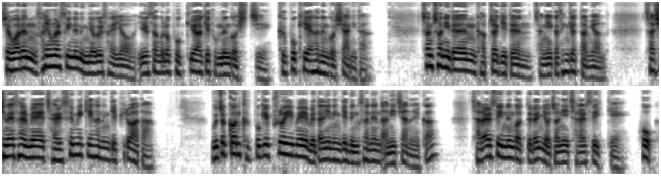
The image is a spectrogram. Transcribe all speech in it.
재활은 사용할 수 있는 능력을 살려 일상으로 복귀하게 돕는 것이지 극복해야 하는 것이 아니다. 천천히든 갑자기든 장애가 생겼다면 자신의 삶에 잘 스미게 하는 게 필요하다. 무조건 극복의 프로임에 매달리는 게 능사는 아니지 않을까? 잘할 수 있는 것들은 여전히 잘할 수 있게, 혹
